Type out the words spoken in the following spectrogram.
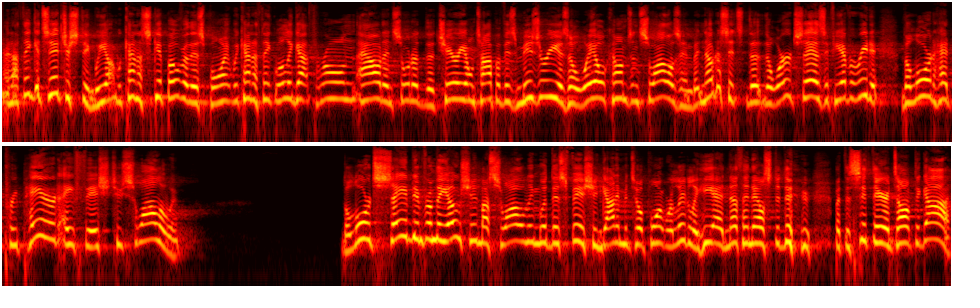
And I think it's interesting. We, uh, we kind of skip over this point. We kind of think, well, he got thrown out and sort of the cherry on top of his misery is a whale comes and swallows him. But notice it's the, the word says, if you ever read it, the Lord had prepared a fish to swallow him. The Lord saved him from the ocean by swallowing him with this fish and got him into a point where literally he had nothing else to do but to sit there and talk to God.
